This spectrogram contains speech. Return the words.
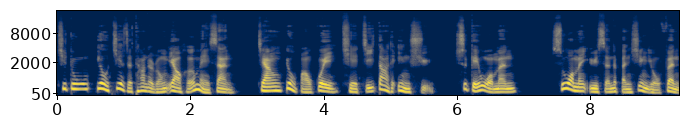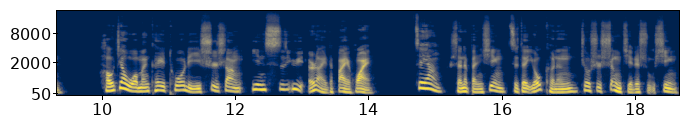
基督又借着他的荣耀和美善，将又宝贵且极大的应许赐给我们，使我们与神的本性有份。好叫我们可以脱离世上因私欲而来的败坏，这样神的本性指的有可能就是圣洁的属性，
